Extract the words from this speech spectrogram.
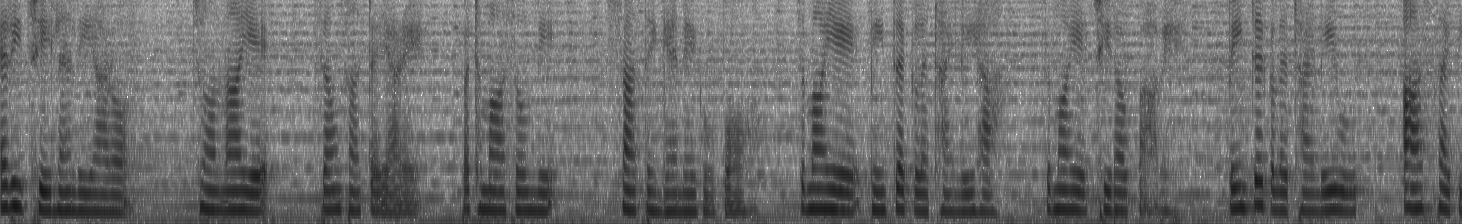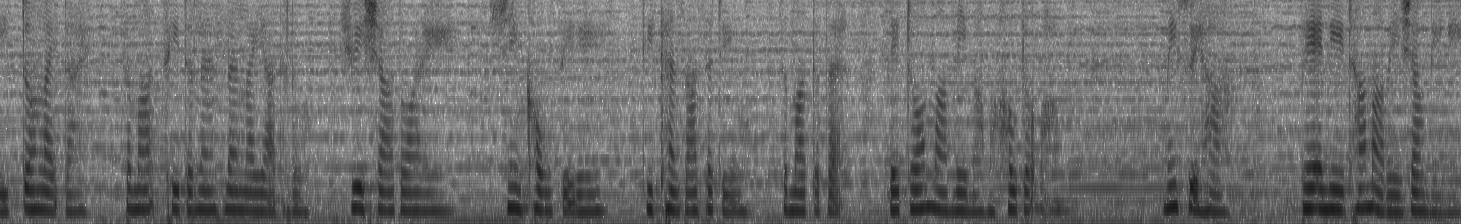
အဲ့ဒီခြေလှမ်းလေးကတော့ဂျွန်လာရဲ့ကျောင်းစာတက်ရတဲ့ ပထမဆုံးနေ့စာသင်ခန်းလေးကိုပေါ့ကျမရဲ့ဘိန်းတက်ကလထိုင်လေးဟာကျမရဲ့ခြေတော့ပါပဲဘိန်းတက်ကလထိုင်လေးကိုအားဆိုင်ပြီးတွန်းလိုက်တိုင်းကျမခြေတလန်းလှမ်းလိုက်ရတယ်လို့ရွေရှားသွားတယ်ရင်ခုန်စေတယ်ဒီခံစားချက်တွေကိုကျမတသက်ဘယ်တော့မှမေ့မှာမဟုတ်တော့ပါဘူးမိတ်ဆွေဟာဘယ်အနေထားမှာပဲရောက်နေနေ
